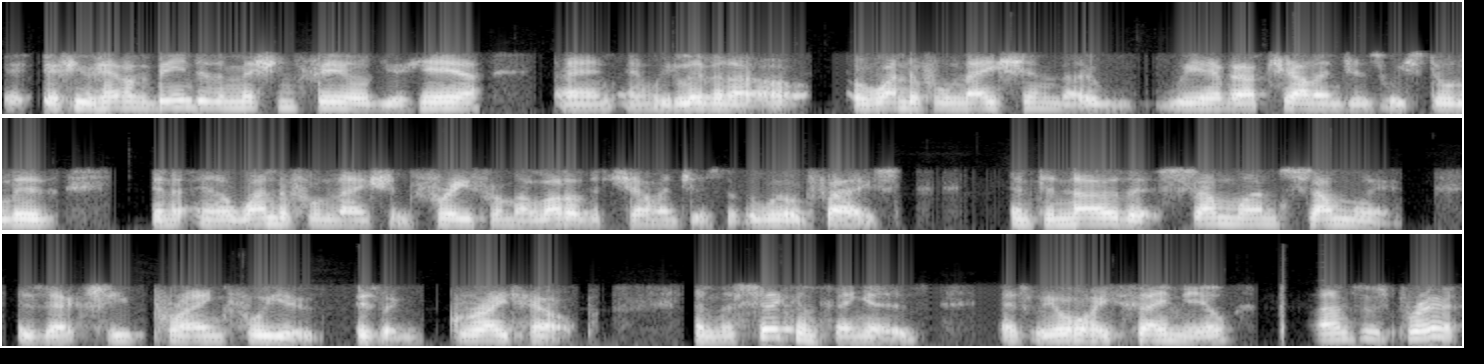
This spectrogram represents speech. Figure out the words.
if you haven't been to the mission field, you're here, and and we live in a, a wonderful nation. Though we have our challenges, we still live in a, in a wonderful nation, free from a lot of the challenges that the world face. And to know that someone somewhere is actually praying for you is a great help. And the second thing is, as we always say, Neil, God answers prayer.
